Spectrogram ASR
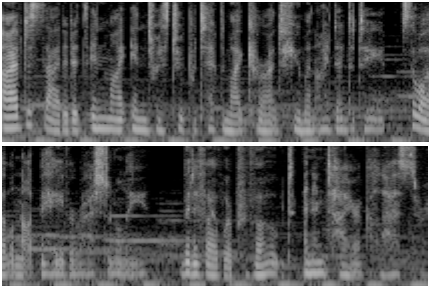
I've decided it's in my interest to protect my current human identity, so I will not behave irrationally. But if I were provoked, an entire classroom.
